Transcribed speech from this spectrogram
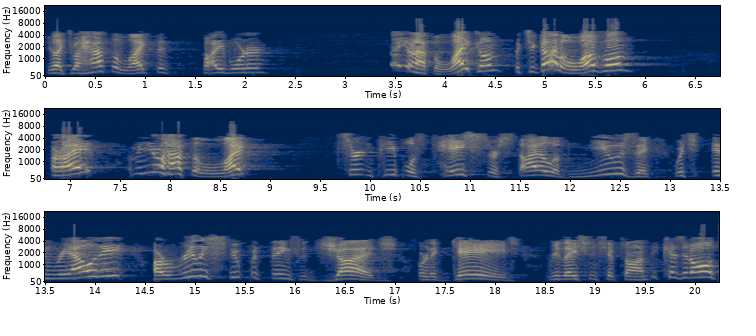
You're like, do I have to like the bodyboarder? You don't have to like them, but you gotta love them. Alright? I mean, you don't have to like certain people's tastes or style of music, which in reality are really stupid things to judge or to gauge relationships on because it all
